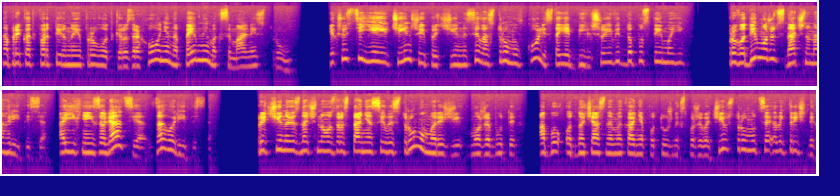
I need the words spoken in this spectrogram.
наприклад, квартирної проводки, розраховані на певний максимальний струм. Якщо з цієї чи іншої причини сила струму в колі стає більшою від допустимої, проводи можуть значно нагрітися, а їхня ізоляція загорітися. Причиною значного зростання сили струму в мережі може бути або одночасне вмикання потужних споживачів струму це електричних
